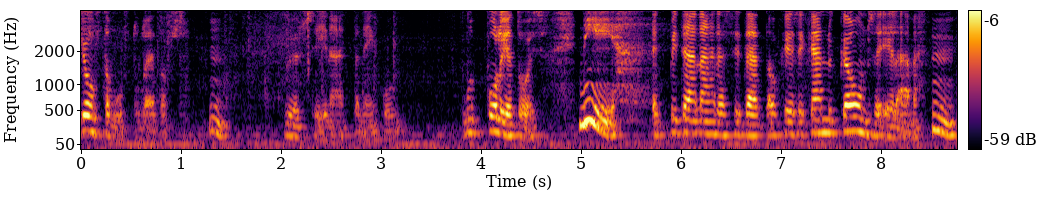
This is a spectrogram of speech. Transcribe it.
joustavuus tulee tuossa Mm. Myös siinä, että niin kuin, mut toisin. Niin. Että pitää nähdä sitä, että okei se kännykkä on se elämä. Mm.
